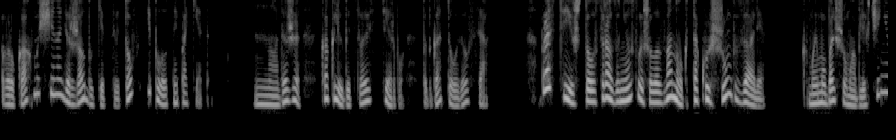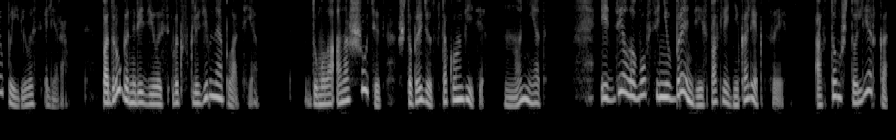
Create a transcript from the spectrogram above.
В руках мужчина держал букет цветов и плотный пакет. Надо же, как любит свою стерву, подготовился. Прости, что сразу не услышала звонок, такой шум в зале. К моему большому облегчению появилась Лера. Подруга нарядилась в эксклюзивное платье. Думала, она шутит, что придет в таком виде, но нет. И дело вовсе не в бренде из последней коллекции, а в том, что Лерка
